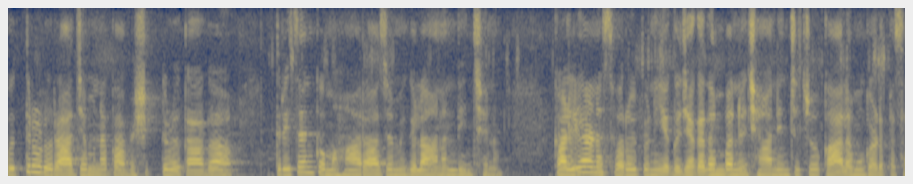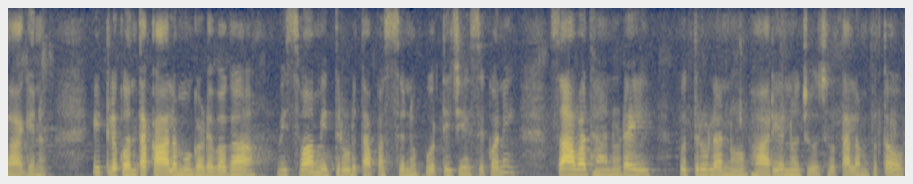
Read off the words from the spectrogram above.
పుత్రుడు రాజ్యమునకు అభిషిక్తుడు కాగా త్రిశంకు మహారాజు మిగుల ఆనందించెను. కళ్యాణ స్వరూపిణియగు జగదంబను ధ్యానించుచు కాలము గడపసాగెను. ఇట్లు కొంతకాలము గడువగా విశ్వామిత్రుడు తపస్సును పూర్తి చేసుకొని సావధానుడై పుత్రులను భార్యను చూచు తలంపుతో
